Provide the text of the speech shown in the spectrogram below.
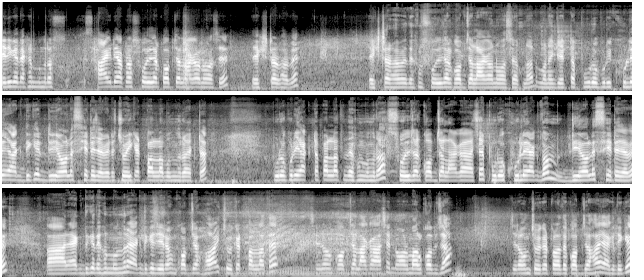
এইদিকে দেখেন বন্ধুরা সাইডে আপনার সোলজার কবজা লাগানো আছে এক্সট্রাভাবে এক্সট্রাভাবে দেখুন সোলজার কবজা লাগানো আছে আপনার। মানে গেটটা পুরোপুরি খুলে একদিকে দেওয়ালে সেটে যাবে। এটা চৈকাট পাল্লা বন্ধুরা একটা। পুরোপুরি একটা পাল্লাতে দেখুন বন্ধুরা সোলজার কবজা লাগা আছে, পুরো খুলে একদম দেওয়ালে সেটে যাবে। আর একদিকে দেখুন বন্ধুরা, একদিকে যেরকম কবজা হয় চৈকাট পাল্লাতে, সেরকম কবজা লাগা আছে নর্মাল কবজা। যেরকম চৈকাট পাল্লাতে কবজা হয়, একদিকে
